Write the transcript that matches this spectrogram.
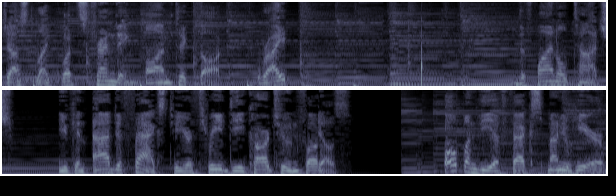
Just like what's trending on TikTok, right? The final touch. You can add effects to your 3D cartoon photos. Open the Effects menu here.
